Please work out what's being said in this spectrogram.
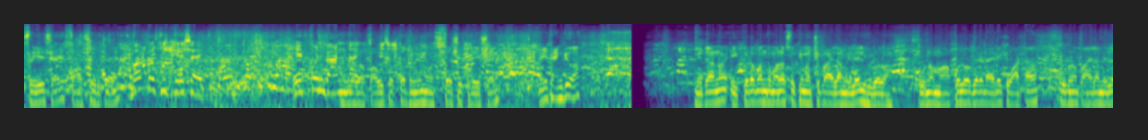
फ्रेश आहे. सहाशे रुपये आहे. बघ कसली फ्रेश आहे ती. एक पण घाण नाही. पाहू शकता तुम्ही मस्त अशी फ्रेश आहे. आणि थँक्यू हा. मित्रांनो इकडं पण तुम्हाला सुकी मच्छी पाहायला मिळेल. ही बघा पूर्ण माकुल वगैरे डायरेक्ट वाटा पूर्ण पाहायला मिळेल.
